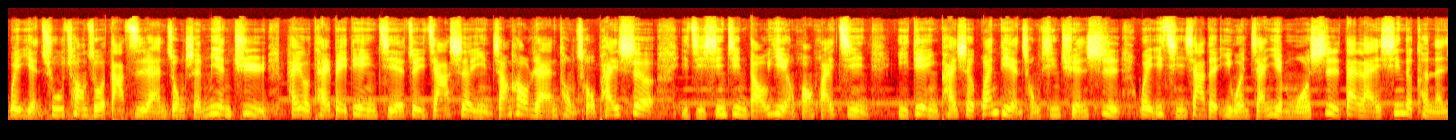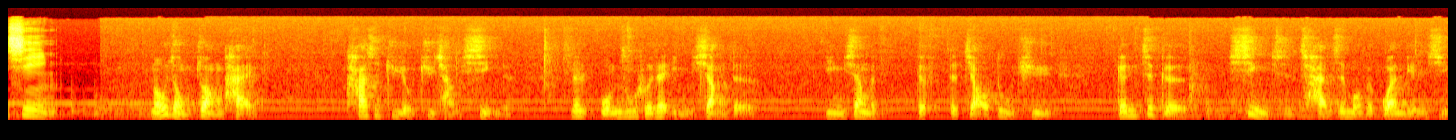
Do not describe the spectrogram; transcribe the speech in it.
为演出创作大自然众神面具，还有台北电影节最佳摄影张浩然统筹拍摄，以及新晋导演黄怀瑾以电影拍摄观点重新诠释，为疫情下的艺文展演模式带来新的可能性。某种状态。它是具有剧场性的，那我们如何在影像的、影像的的的角度去跟这个性质产生某个关联性？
